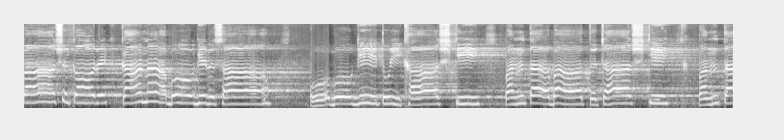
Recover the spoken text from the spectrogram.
বাস করে কানা বগির সা। ও বগি, তুই খাস কি? পান্তা বাত চাষ কি? পান্তা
